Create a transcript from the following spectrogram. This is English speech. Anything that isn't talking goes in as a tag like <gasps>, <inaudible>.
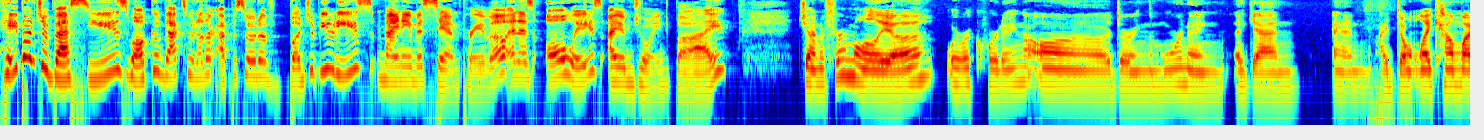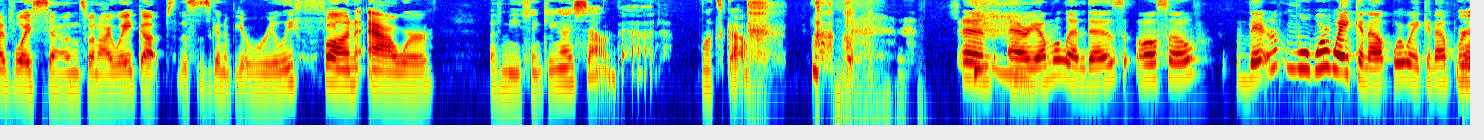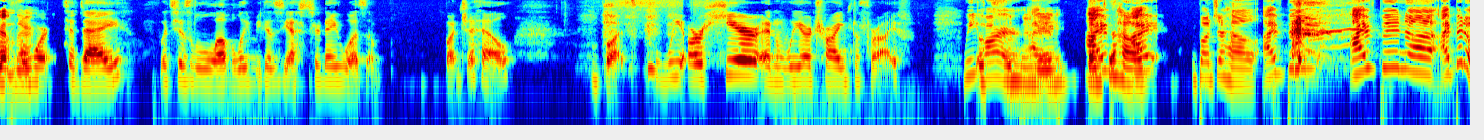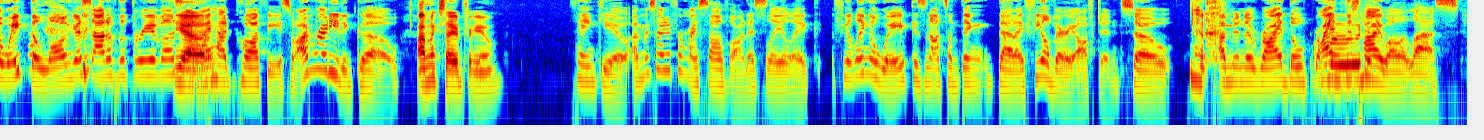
Hey, bunch of besties. Welcome back to another episode of Bunch of Beauties. My name is Sam Prevo, and as always, I am joined by Jennifer Molia. We're recording uh, during the morning again, and I don't like how my voice sounds when I wake up. So, this is going to be a really fun hour of me thinking I sound bad. Let's go. <laughs> and Ariel Melendez also very, well, we're waking up. We're waking up. We're getting there. work today, which is lovely because yesterday was a bunch of hell. But we are here and we are trying to thrive. We That's are. I, bunch I've, of hell. I, bunch of hell. I've been. <laughs> I've been uh I've been awake the longest out of the three of us yeah. and I had coffee. So I'm ready to go. I'm excited for you. Thank you. I'm excited for myself, honestly. Like feeling awake is not something that I feel very often. So <laughs> I'm gonna ride the ride Mood. this high while it lasts.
